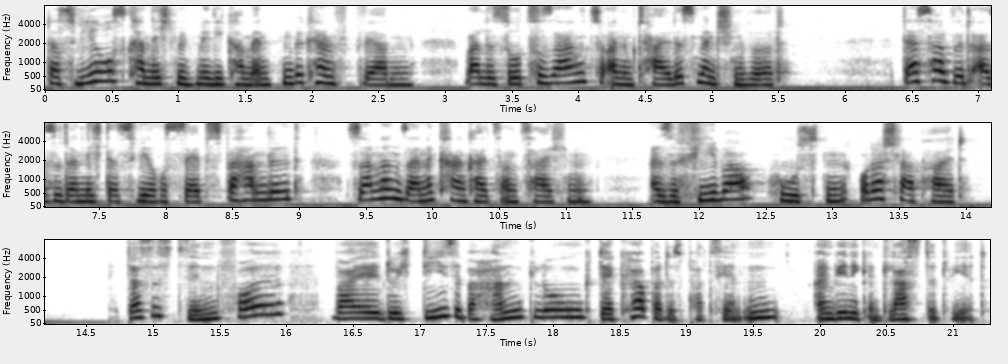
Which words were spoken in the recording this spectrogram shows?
Das Virus kann nicht mit Medikamenten bekämpft werden, weil es sozusagen zu einem Teil des Menschen wird. Deshalb wird also dann nicht das Virus selbst behandelt, sondern seine Krankheitsanzeichen, also Fieber, Husten oder Schlappheit. Das ist sinnvoll, weil durch diese Behandlung der Körper des Patienten ein wenig entlastet wird.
